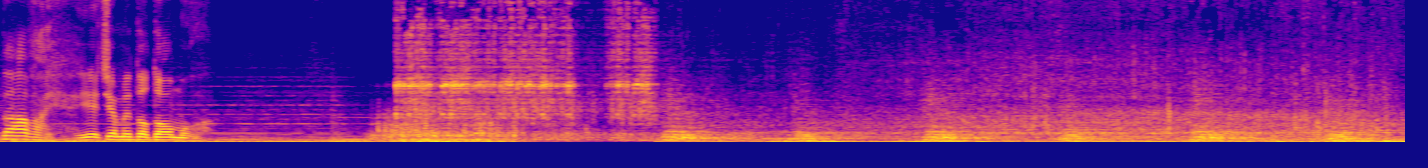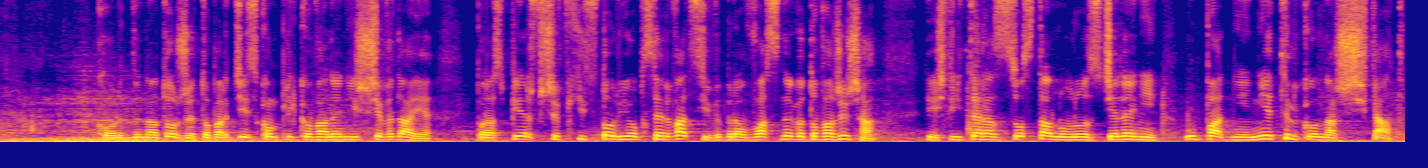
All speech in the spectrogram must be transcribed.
Dawaj, jedziemy do domu. Koordynatorze, to bardziej skomplikowane niż się wydaje. Po raz pierwszy w historii obserwacji wybrał własnego towarzysza. Jeśli teraz zostaną rozdzieleni, upadnie nie tylko nasz świat,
